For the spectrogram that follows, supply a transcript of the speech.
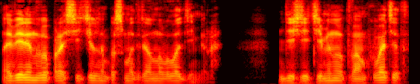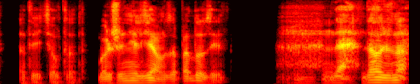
Аверин вопросительно посмотрел на Владимира. — Десяти минут вам хватит? — ответил тот. — Больше нельзя, он заподозрит. — Да, должно.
